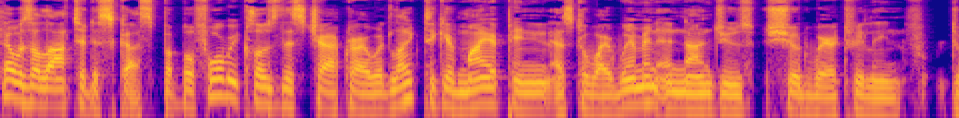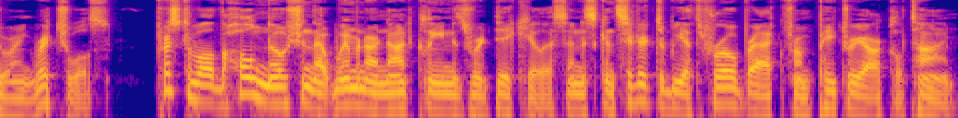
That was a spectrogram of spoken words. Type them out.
that was a lot to discuss, but before we close this chapter, I would like to give my opinion as to why women and non-Jews should wear tefillin during rituals. First of all, the whole notion that women are not clean is ridiculous and is considered to be a throwback from patriarchal time.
